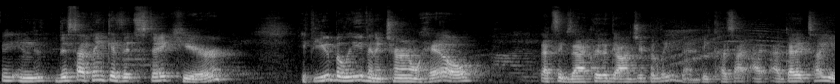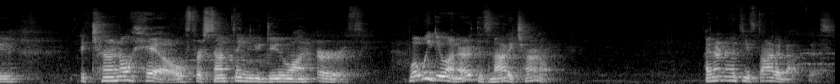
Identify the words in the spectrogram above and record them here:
and this I think is at stake here. If you believe in eternal hell, that's exactly the God you believe in. Because I, I, I've got to tell you, eternal hell for something you do on earth, what we do on earth is not eternal. I don't know if you've thought about this.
